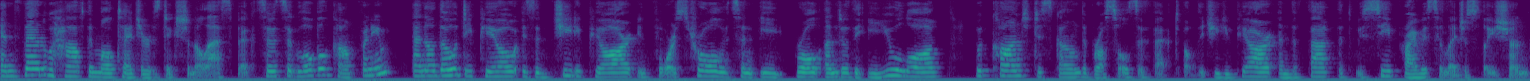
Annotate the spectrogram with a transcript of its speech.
And then we have the multi-jurisdictional aspect. So it's a global company. And although DPO is a GDPR enforced role, it's an e- role under the EU law, we can't discount the Brussels effect of the GDPR and the fact that we see privacy legislation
